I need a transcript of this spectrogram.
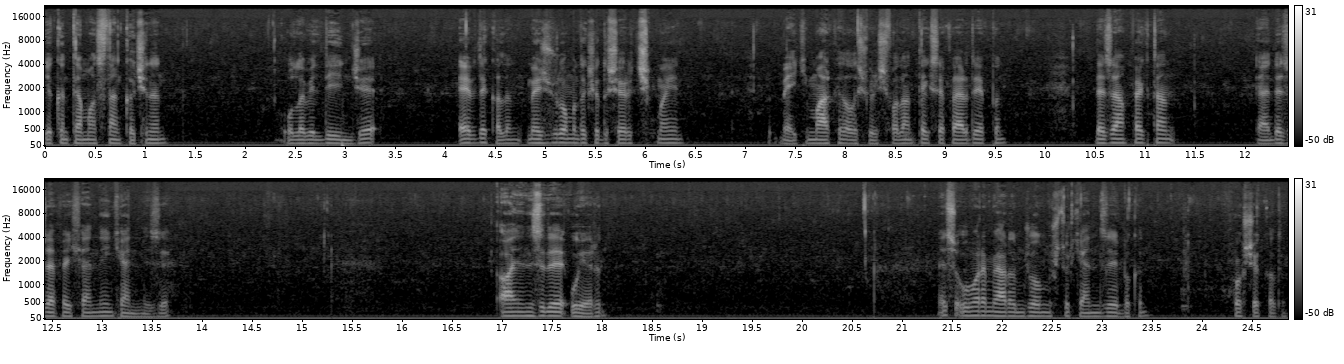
Yakın temastan kaçının. Olabildiğince evde kalın. Mecbur olmadıkça dışarı çıkmayın. Belki market alışveriş falan tek seferde yapın. Dezenfektan yani dezenfektanlayın kendinizi. Ailenizi de uyarın. Neyse umarım yardımcı olmuştur. Kendinize iyi bakın. Hoşçakalın.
